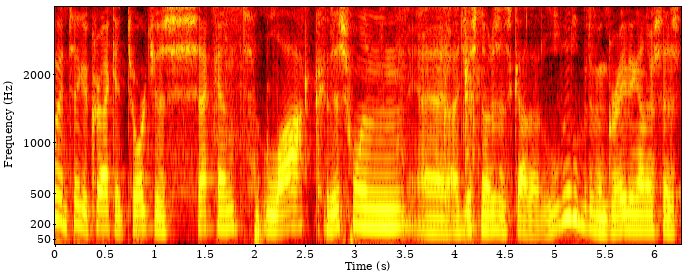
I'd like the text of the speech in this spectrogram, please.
ahead and take a crack at Torch's second lock. This one, uh, I just noticed it's got a little bit of engraving on there. It says,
